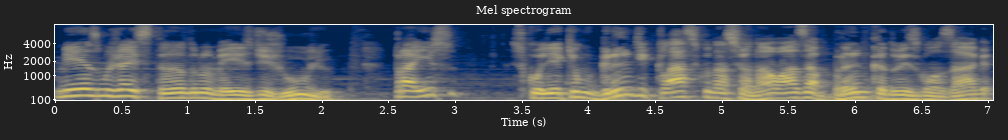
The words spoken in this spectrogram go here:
mesmo já estando no mês de julho. Para isso, escolhi aqui um grande clássico nacional, Asa Branca do Luiz Gonzaga,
